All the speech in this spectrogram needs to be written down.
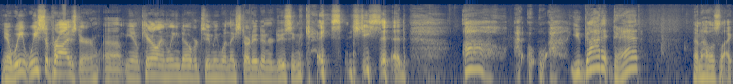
You know, we, we surprised her. Um, you know, Caroline leaned over to me when they started introducing the case, and she said, Oh, I, oh, you got it, Dad. And I was like,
